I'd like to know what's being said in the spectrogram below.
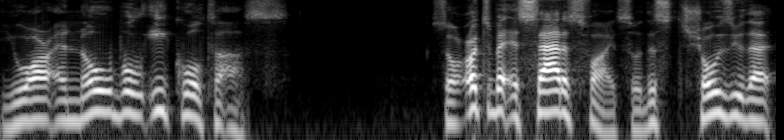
you are a noble equal to us. So Utbah is satisfied. So this shows you that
